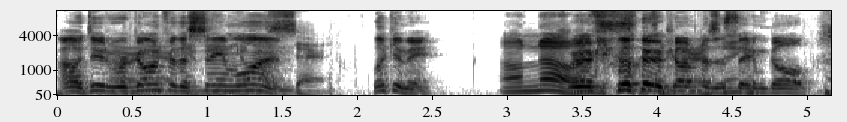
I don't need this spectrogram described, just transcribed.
Oh, dude, we're Oh, going yeah, for the same one. set. Look at me. Oh no. we're that's- we're going for the same gold.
